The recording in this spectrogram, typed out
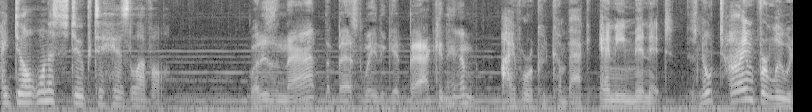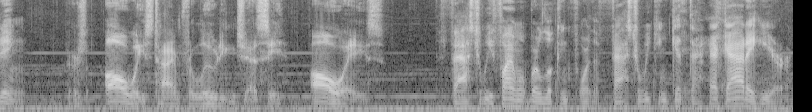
I don't want to stoop to his level. But isn't that the best way to get back at him? Ivor could come back any minute. There's no time for looting. There's always time for looting, Jesse. Always. The faster we find what we're looking for, the faster we can get the heck out of here.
